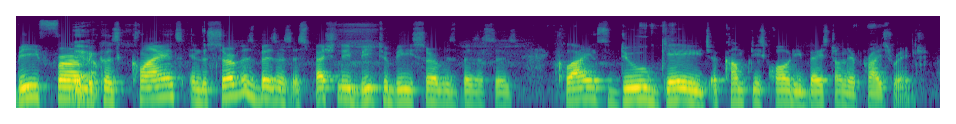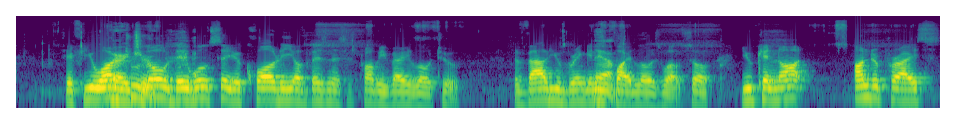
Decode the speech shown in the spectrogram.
Be firm Yeah. because clients in the service business, especially B2B service businesses, clients do gauge a company's quality based on their price range. So if you are Very too true. low, they will say your quality of business is probably very low too. The value bringing Yeah. is quite low as well. So you cannot underprice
